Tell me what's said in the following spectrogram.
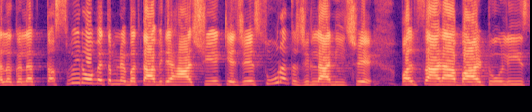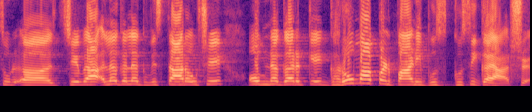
અલગ અલગ તસવીરો અમે તમને બતાવી રહ્યા છીએ કે જે સુરત જિલ્લાની છે. પલસાણા, બારડોલી જેવા અલગ અલગ વિસ્તારો છે. ઓમનગર કે ઘરોમાં પણ પાણી ઘૂસી ગયા છે.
